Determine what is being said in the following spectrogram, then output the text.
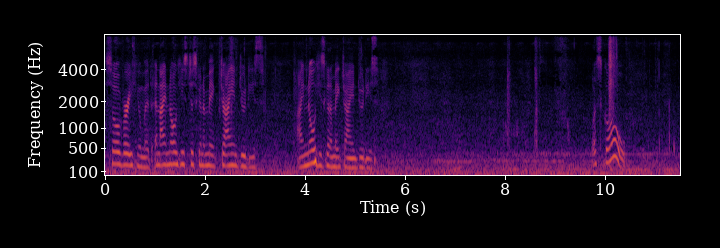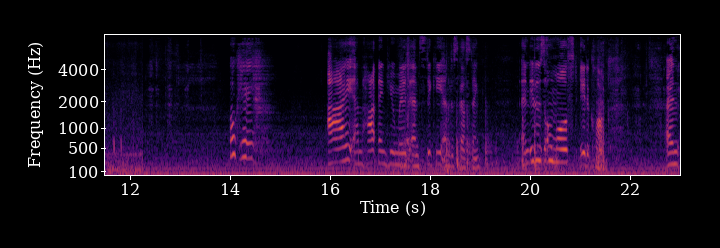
So very humid. And I know he's just gonna make giant duties. I know he's gonna make giant duties. Let's go. Okay. I am hot and humid and sticky and disgusting. And it is almost 8 o'clock. And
